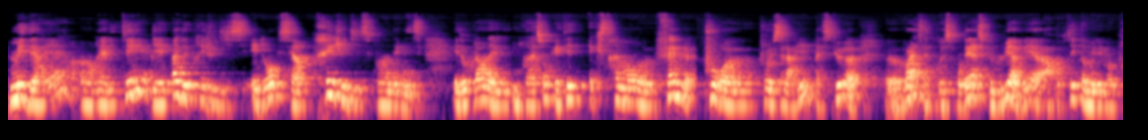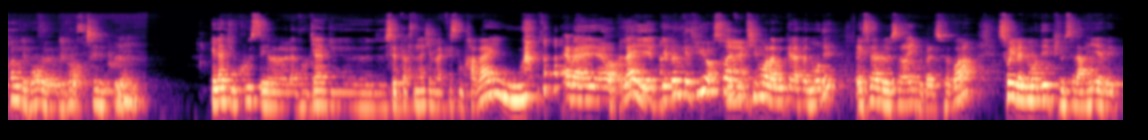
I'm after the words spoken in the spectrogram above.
mais derrière, en réalité, il n'y avait pas de préjudice. Et donc, c'est un préjudice qu'on indemnise. Et donc là, on a eu une relation qui a été extrêmement euh, faible pour euh, pour le salarié parce que euh, voilà, ça correspondait à ce que lui avait apporté comme élément de preuve devant le devant le conseil de prud'homme. Et là, du coup, c'est l'avocat de cette personne-là qui a mal fait son travail ou? Ah ben alors, là, il y a, il y a plein de cas de figure. Soit effectivement l'avocat l'a pas demandé, et ça, le salarié ne peut pas le savoir. Soit il a demandé, puis le salarié avait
